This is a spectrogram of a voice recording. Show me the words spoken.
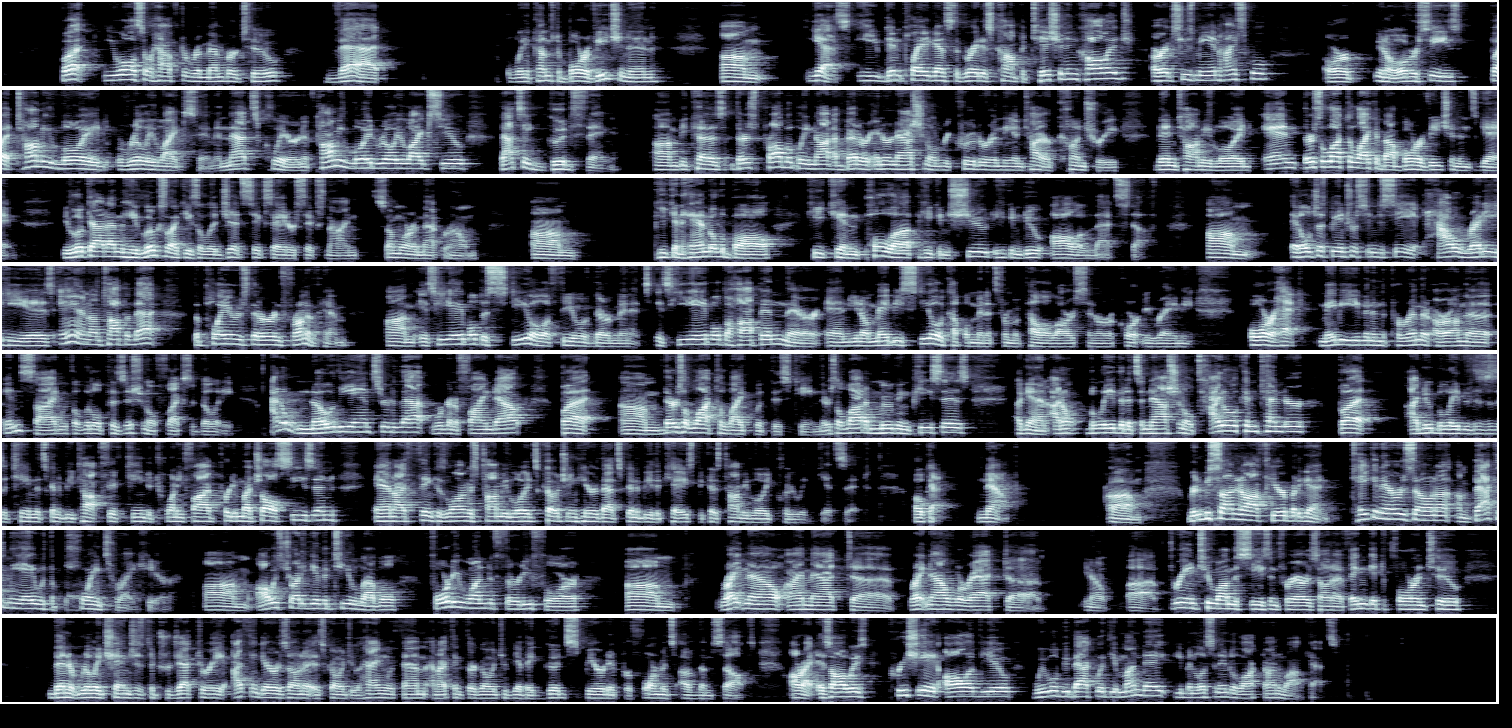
But you also have to remember, too, that when it comes to Borovicanin, um, yes, he didn't play against the greatest competition in college, or excuse me, in high school, or you know, overseas. But Tommy Lloyd really likes him, and that's clear. And if Tommy Lloyd really likes you, that's a good thing um, because there's probably not a better international recruiter in the entire country than Tommy Lloyd. And there's a lot to like about Borovicanin's game. You look at him, he looks like he's a legit six eight or six nine, somewhere in that realm. Um, he can handle the ball, he can pull up, he can shoot, he can do all of that stuff. Um, it'll just be interesting to see how ready he is. And on top of that, the players that are in front of him. Um, is he able to steal a few of their minutes? Is he able to hop in there and you know maybe steal a couple minutes from a Pelle Larsson or a Courtney Ramey? Or heck, maybe even in the perimeter or on the inside with a little positional flexibility. I don't know the answer to that. We're going to find out, but um, there's a lot to like with this team. There's a lot of moving pieces. Again, I don't believe that it's a national title contender, but I do believe that this is a team that's going to be top 15 to 25 pretty much all season. And I think as long as Tommy Lloyd's coaching here, that's going to be the case because Tommy Lloyd clearly gets it. Okay, now um, we're going to be signing off here. But again, taking Arizona, I'm back in the A with the points right here. Um, always try to give it to you level 41 to 34. Um, right now, I'm at, uh, right now, we're at, uh, you know, uh, three and two on the season for Arizona. If they can get to four and two, then it really changes the trajectory. I think Arizona is going to hang with them, and I think they're going to give a good spirited performance of themselves. All right. As always, Appreciate all of you. We will be back with you Monday. You've been listening to Locked On Wildcats.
